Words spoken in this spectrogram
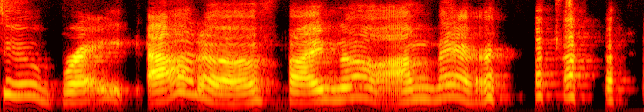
to break out of. I know, I'm there.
